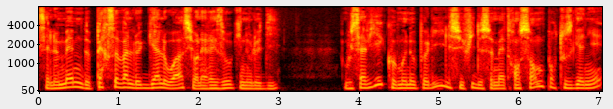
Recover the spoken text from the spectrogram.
c'est le même de Perceval le Gallois sur les réseaux qui nous le dit. Vous saviez qu'au Monopoly, il suffit de se mettre ensemble pour tous gagner?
